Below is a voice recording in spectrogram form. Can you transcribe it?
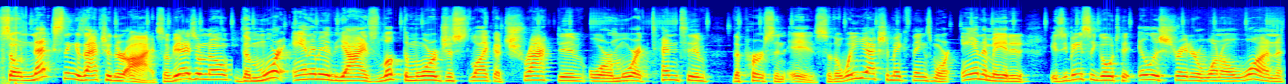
So next thing is actually their eyes. So if you guys don't know, the more animated the eyes look, the more just like attractive or more attentive the person is. So the way you actually make things more animated is you basically go to Illustrator 101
